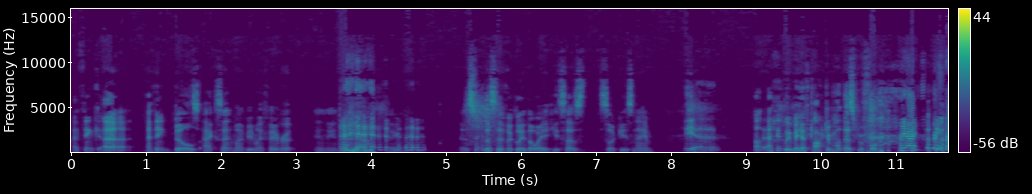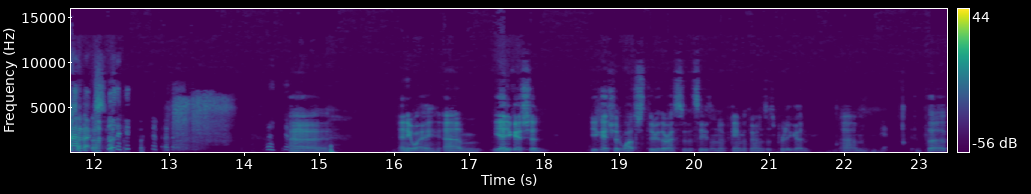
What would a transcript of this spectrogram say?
I think uh, I think Bill's accent might be my favorite in the entire thing. Specifically, the way he says Sookie's name. Yeah. Uh, I think we may have talked about this before. Yeah, I think we have actually. uh, anyway, um, yeah, you guys should you guys should watch through the rest of the season of Game of Thrones. It's pretty good. Um, the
